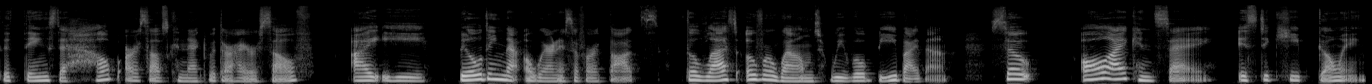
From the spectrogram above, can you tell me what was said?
the things to help ourselves connect with our higher self, i.e., building that awareness of our thoughts, the less overwhelmed we will be by them. So, all I can say is to keep going.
